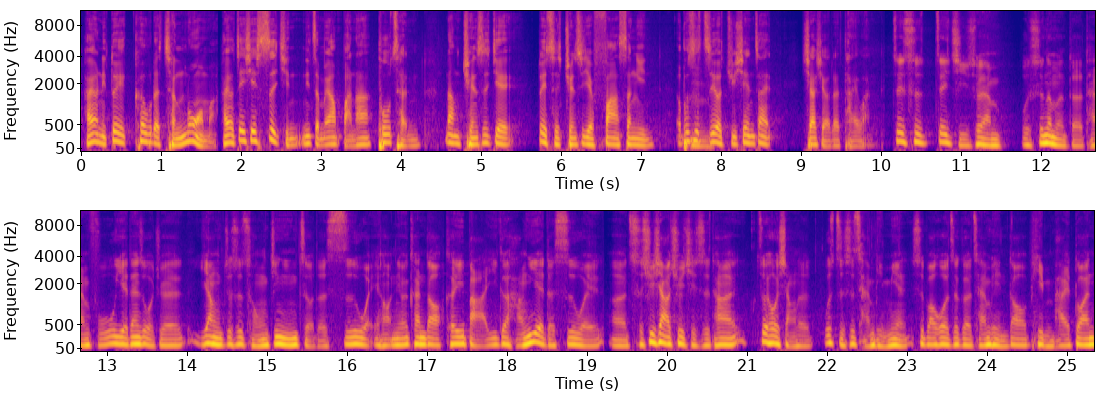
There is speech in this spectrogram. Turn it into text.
还有你对客户的承诺嘛，还有这些事情你怎么样把它铺成，让全世界对此全世界发声音，而不是只有局限在小小的台湾。这次这一集虽然。不是那么的谈服务业，但是我觉得一样，就是从经营者的思维哈，你会看到可以把一个行业的思维呃持续下去。其实他最后想的不只是产品面，是包括这个产品到品牌端，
